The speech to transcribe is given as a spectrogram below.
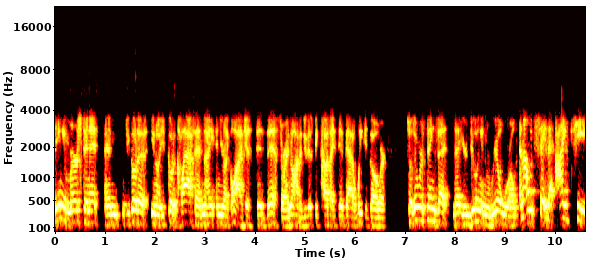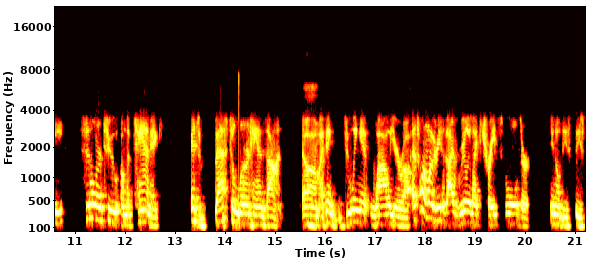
Being immersed in it, and you go to you know you go to class at night, and you're like, oh, I just did this, or I know how to do this because I did that a week ago. Or so there were things that that you're doing in the real world, and I would say that IT, similar to a mechanic, it's best to learn hands on. Um, I think doing it while you're uh, that's one one of the reasons I really like trade schools or you know these these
